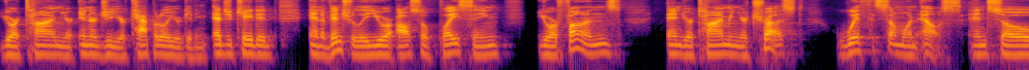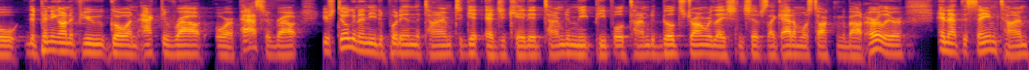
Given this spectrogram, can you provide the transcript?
your time your energy your capital you're getting educated and eventually you are also placing your funds and your time and your trust with someone else. And so, depending on if you go an active route or a passive route, you're still going to need to put in the time to get educated, time to meet people, time to build strong relationships, like Adam was talking about earlier. And at the same time,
